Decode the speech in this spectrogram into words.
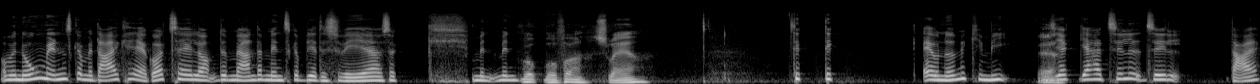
Og med nogle mennesker, med dig, kan jeg godt tale om det, med andre mennesker bliver det sværere. Så, men men Hvor, hvorfor sværere? det, det er jo noget med kemi. Ja. Ja. Altså, jeg, jeg har tillid til dig,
